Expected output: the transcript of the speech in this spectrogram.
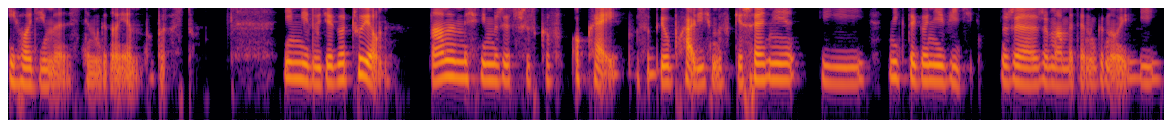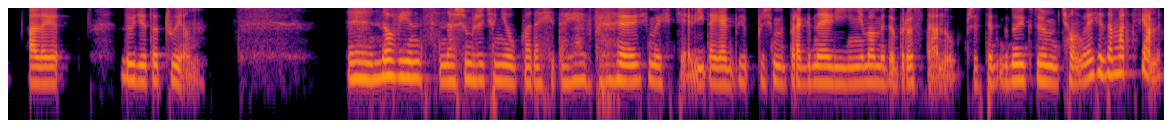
i chodzimy z tym gnojem po prostu. Inni ludzie go czują, a my myślimy, że jest wszystko ok, bo sobie upchaliśmy w kieszeni i nikt tego nie widzi, że, że mamy ten gnój, i, ale ludzie to czują. E, no więc w naszym życiu nie układa się tak, jakbyśmy chcieli, tak jakbyśmy pragnęli i nie mamy dobrostanu przez ten gnój, którym ciągle się zamartwiamy.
